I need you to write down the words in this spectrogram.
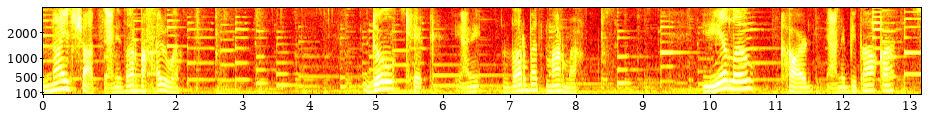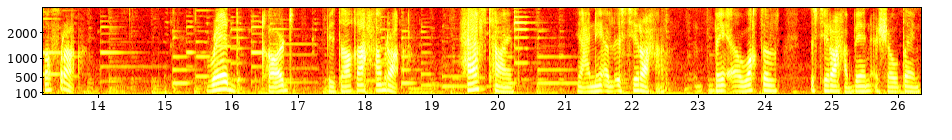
Nice shot يعني ضربة حلوة. Goal kick يعني ضربة مرمى. Yellow card يعني بطاقة صفراء. Red card بطاقة حمراء. Half time يعني الاستراحة بي... وقت الاستراحة بين الشوطين.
